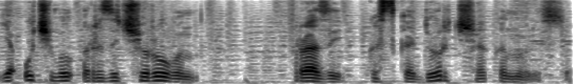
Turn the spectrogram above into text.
Я очень был разочарован фразой «Каскадер Чака Норриса».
